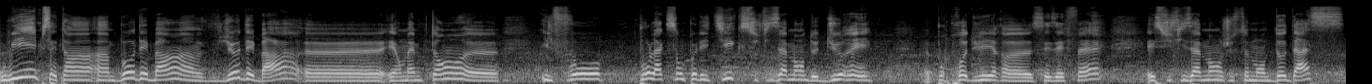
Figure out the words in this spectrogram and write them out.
Oui, c'est un, beau débat, un vieux débat, euh, et en même temps, euh, il faut pour l'action politique suffisamment de durée pour produire ses effets et suffisamment justement d'audace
